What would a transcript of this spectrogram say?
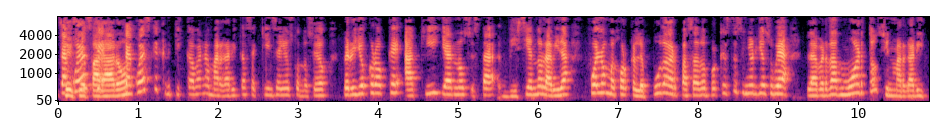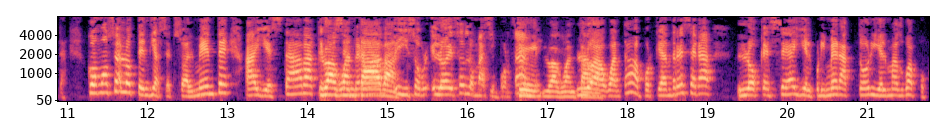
se separaron. Que, ¿Te acuerdas que criticaban a Margarita hace 15 años cuando se dio? Pero yo creo que aquí ya nos está diciendo la vida, fue lo mejor que le pudo haber pasado, porque este señor ya se hubiera, la verdad, muerto sin Margarita. Como se lo tendía sexualmente, ahí estaba, que lo aguantaba. Y sobre, lo, eso es lo más importante. Sí, lo aguantaba. Lo aguantaba, porque Andrés era lo que sea y el primer actor y el más guapo,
